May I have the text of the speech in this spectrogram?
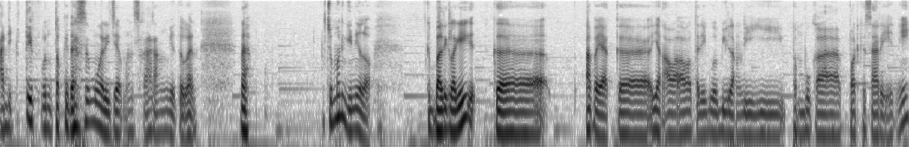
adiktif untuk kita semua di zaman sekarang gitu kan. Nah cuman gini loh kebalik lagi ke apa ya ke yang awal-awal tadi gue bilang di pembuka podcast hari ini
